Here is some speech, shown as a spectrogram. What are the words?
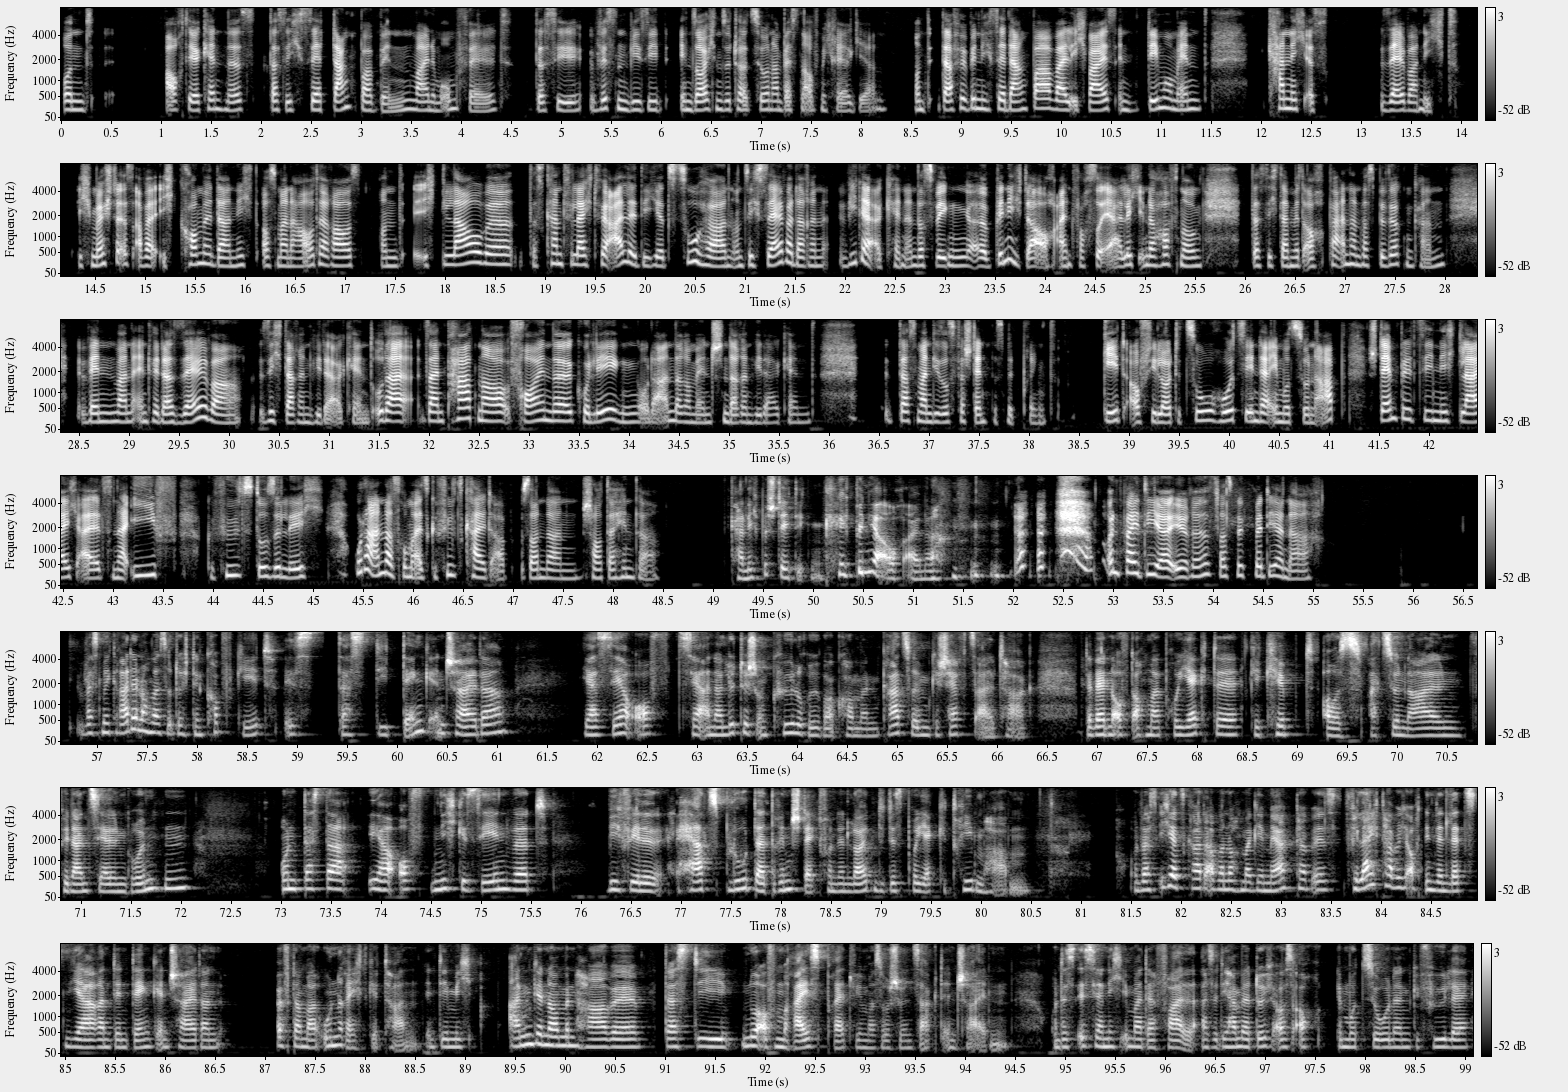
und auch die Erkenntnis, dass ich sehr dankbar bin meinem Umfeld, dass sie wissen, wie sie in solchen Situationen am besten auf mich reagieren. Und dafür bin ich sehr dankbar, weil ich weiß, in dem Moment kann ich es selber nicht. Ich möchte es, aber ich komme da nicht aus meiner Haut heraus. Und ich glaube, das kann vielleicht für alle, die jetzt zuhören und sich selber darin wiedererkennen. Deswegen äh, bin ich da auch einfach so ehrlich in der Hoffnung, dass ich damit auch bei anderen was bewirken kann. Wenn man entweder selber sich darin wiedererkennt oder sein Partner, Freunde, Kollegen oder andere Menschen darin wiedererkennt, dass man dieses Verständnis mitbringt geht auf die Leute zu, holt sie in der Emotion ab, stempelt sie nicht gleich als naiv, gefühlsdusselig oder andersrum als gefühlskalt ab, sondern schaut dahinter. Kann ich bestätigen. Ich bin ja auch einer. Und bei dir, Iris, was wirkt bei dir nach? Was mir gerade noch mal so durch den Kopf geht, ist, dass die Denkentscheider ja sehr oft sehr analytisch und kühl rüberkommen, gerade so im Geschäftsalltag. Da werden oft auch mal Projekte gekippt aus rationalen finanziellen Gründen und dass da ja oft nicht gesehen wird, wie viel Herzblut da drin steckt von den Leuten, die das Projekt getrieben haben. Und was ich jetzt gerade aber noch mal gemerkt habe, ist, vielleicht habe ich auch in den letzten Jahren den Denkentscheidern öfter mal Unrecht getan, indem ich angenommen habe, dass die nur auf dem Reißbrett, wie man so schön sagt, entscheiden. Und das ist ja nicht immer der Fall. Also die haben ja durchaus auch Emotionen, Gefühle,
